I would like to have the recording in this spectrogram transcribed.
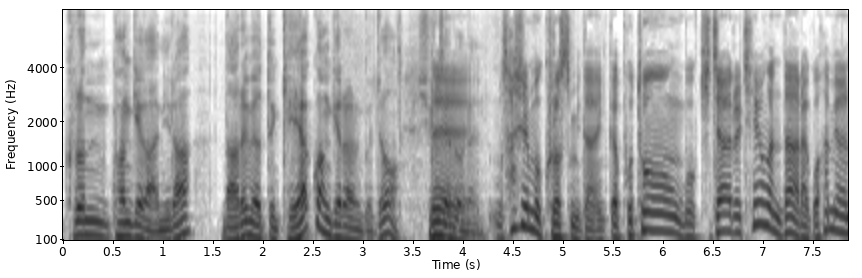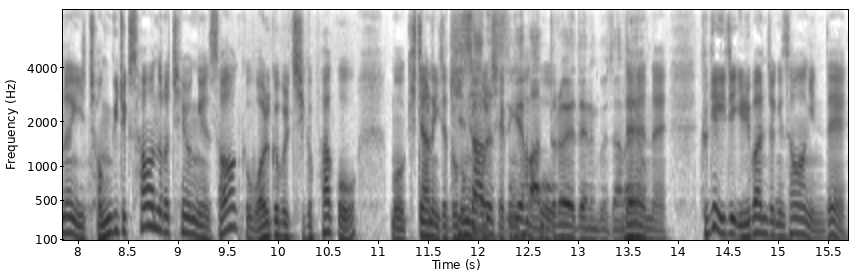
그런 관계가 아니라 나름의 어떤 계약 관계라는 거죠. 실제로는. 네, 뭐 사실 뭐 그렇습니다. 그러니까 보통 뭐 기자를 채용한다라고 하면은 이 정규직 사원으로 채용해서 그 월급을 지급하고 뭐 기자는 이제 노동력을 기사를 쓰게 제공하고 만들어야 되는 거잖아요. 네 네. 그게 이제 일반적인 상황인데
